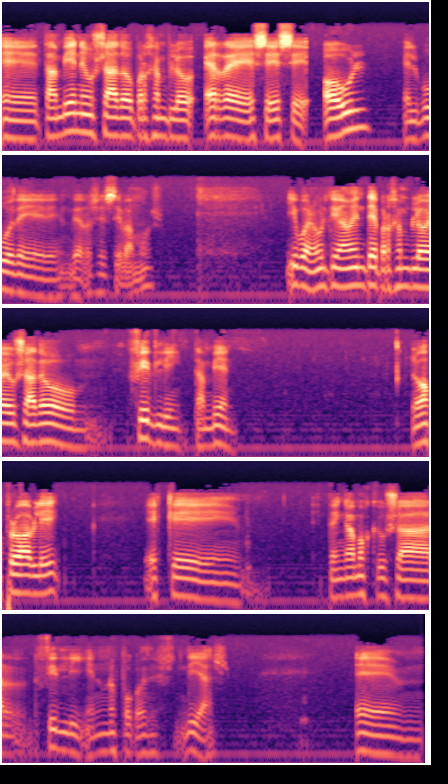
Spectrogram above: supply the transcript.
Eh, también he usado, por ejemplo, RSS OWL, el búho de, de RSS, vamos. Y bueno, últimamente, por ejemplo, he usado Feedly también. Lo más probable es que tengamos que usar Feedly en unos pocos días. Em,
